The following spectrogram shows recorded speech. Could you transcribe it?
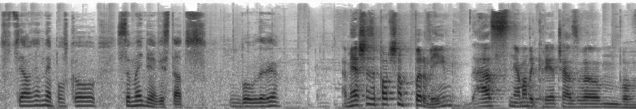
социалния, не по-скоро семейния ви статус? Благодаря. Ами аз ще започна първи. Аз няма да крия, че аз в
